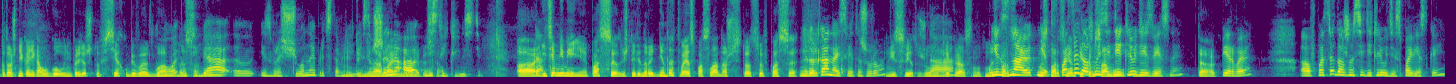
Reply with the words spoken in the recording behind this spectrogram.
Потому что никому, никому в голову не придет, что всех убивают бабы, но у тебя э, извращенное представление Это совершенно о действительности. А, Да. И тем не менее, ПАСЕ, значит, Ирина Роднина твоя спасла нашу ситуацию в ПАСЕ. Не только она и Света Журова. И Света Журова, Да. прекрасно. Вот мы Их спорт- знают. мы Нет, в спортсменки, должны сидеть люди известные. Так, Первое. А, В ПАСЕ должны сидеть люди с повесткой.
